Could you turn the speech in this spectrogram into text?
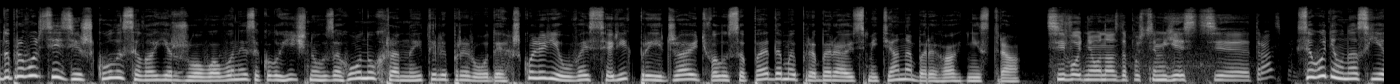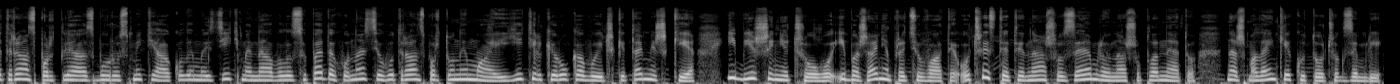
Добровольці зі школи села Єржова. Вони з екологічного загону хранителі природи. Школярі увесь рік приїжджають велосипедами, прибирають сміття на берегах Дністра. Сегодня у нас, допустим, есть э, транспорт. Сьогодні у нас є транспорт для збору сміття. Коли ми з дітьми на велосипедах, у нас цього транспорту немає. Є тільки рукавички та мішки, і більше нічого, і бажання працювати, очистити нашу землю, нашу планету, наш маленький куточок землі.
